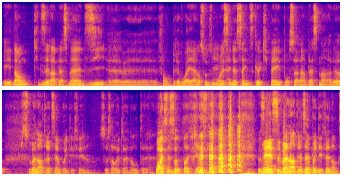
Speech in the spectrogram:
Et donc, qui dit remplacement dit euh, fonds de prévoyance, ou du moins c'est le syndicat qui paye pour ce remplacement-là. Souvent, l'entretien n'a pas été fait. Ça, ça va être un autre, euh, ouais, c'est podcast. Mais souvent, l'entretien n'a pas été fait, donc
